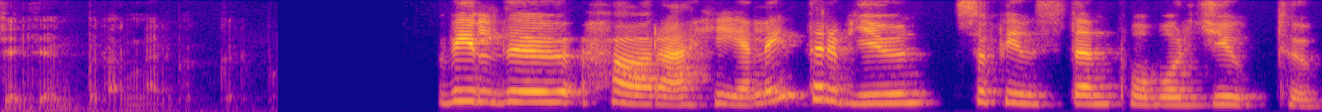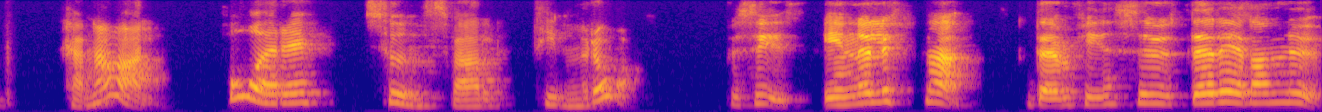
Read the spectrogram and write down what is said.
säljer begagnade böcker. Vill du höra hela intervjun så finns den på vår Youtube-kanal HRF Sundsvall Timrå. Precis, in och lyssna. Den finns ute redan nu.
